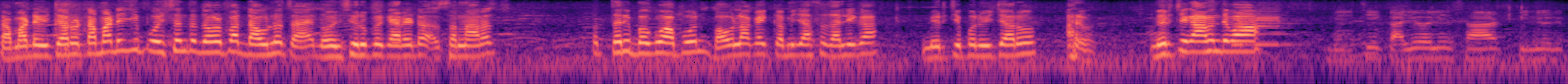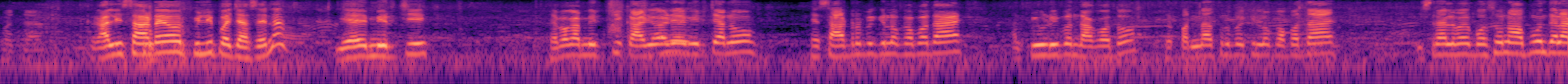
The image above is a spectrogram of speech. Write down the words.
टमाटे विचारू. टमाट्याची पोझिशन तर जवळपास डाऊनच आहे. दोनशे रुपये कॅरेट असणारच. पण तरी बघू आपण. भाऊला काही कमी जास्त झाली का? मिरची पण विचारू. अरे. मिरची काय म्हणते बा मिर्ची काली वाली साठ पीली वाली पचास. काली साठ आहे और पिली पचास आहे ना? हे आहे मिरची. हे बघा मिरची काळीवाडी आहे मिरच्यानो. हे साठ रुपये किलो कपत आहे. आणि पिवळी पण दाखवतो. हे पन्नास रुपये किलो कपत आहे. इस्रायल भाई बसवून आपण. त्याला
